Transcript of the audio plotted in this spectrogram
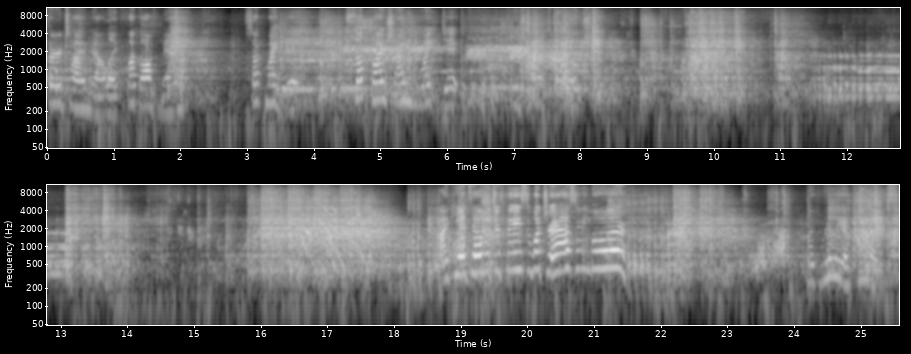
third time now. Like, fuck off, man. Suck my dick. Suck my shiny white dick. Oh, shit. Can't tell what's your face and what's your ass anymore. Like really, I can't.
